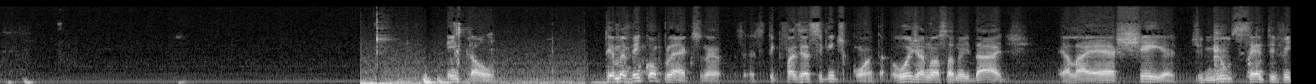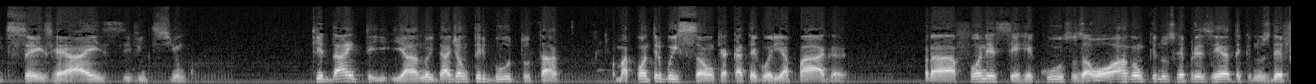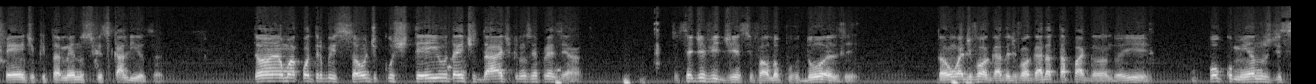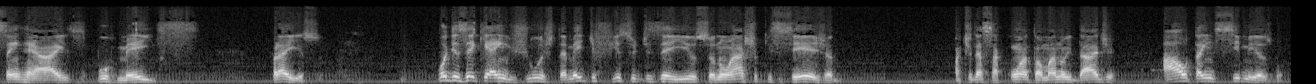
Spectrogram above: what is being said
Então, o tema é bem complexo, né? Você tem que fazer a seguinte conta. Hoje a nossa anuidade, ela é cheia de R$ 1.126,25. Que dá, e a anuidade é um tributo, tá? Uma contribuição que a categoria paga para fornecer recursos ao órgão que nos representa, que nos defende, que também nos fiscaliza. Então é uma contribuição de custeio da entidade que nos representa. Se você dividir esse valor por 12, então o advogado, a advogada está pagando aí um pouco menos de 100 reais por mês para isso. Vou dizer que é injusto, é meio difícil dizer isso, eu não acho que seja, a partir dessa conta, uma anuidade alta em si mesmo.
